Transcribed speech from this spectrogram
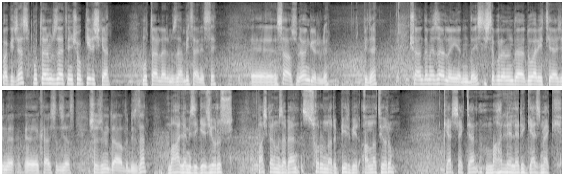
bakacağız. Muhtarımız zaten çok girişken muhtarlarımızdan bir tanesi. Ee, sağ olsun öngörülü bir de. Şu anda mezarlığın yanındayız. İşte buranın da duvar ihtiyacını e, karşılayacağız. Sözünü de aldı bizden. mahallemizi geziyoruz. Başkanımıza ben sorunları bir bir anlatıyorum. Gerçekten mahalleleri gezmek,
